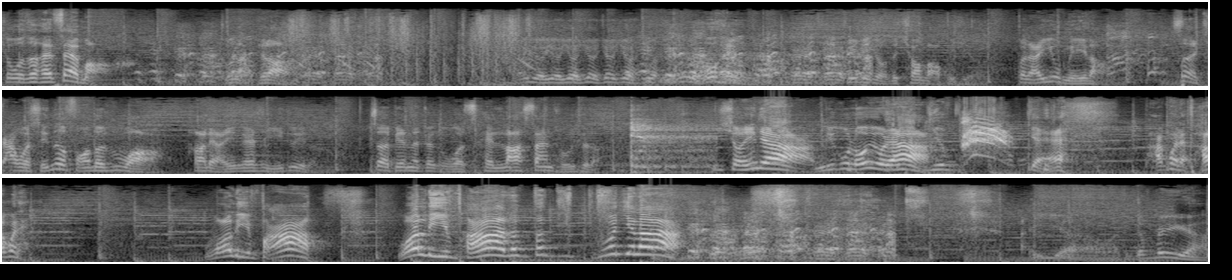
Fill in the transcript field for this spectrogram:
小伙子还在吗？走哪去了？哎呦呦呦呦呦呦呦！我还有人，非这小子枪法不行，不然又没了。这家伙谁能防得住啊？他俩应该是一队的。这边的这个我猜拉山头去了，你小心点儿，迷宫楼有人。你改，爬过来，爬过来，往里爬，往里爬，他他堵你了。哎呀，我的个妹儿啊！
